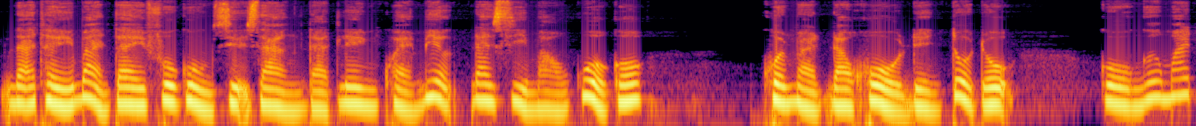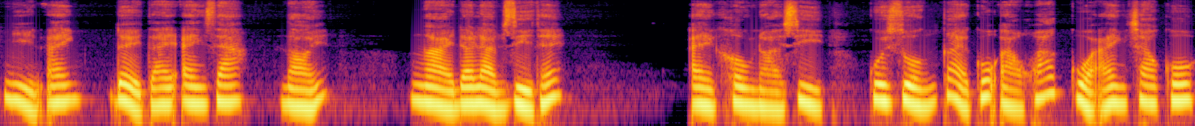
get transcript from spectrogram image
đã thấy bàn tay vô cùng dịu dàng đặt lên khóe miệng đang dì máu của cô. Khuôn mặt đau khổ đến tổ độ. Cô ngước mắt nhìn anh, đẩy tay anh ra, nói Ngài đang làm gì thế? Anh không nói gì, cúi xuống cải cúc áo khoác của anh trao cô,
